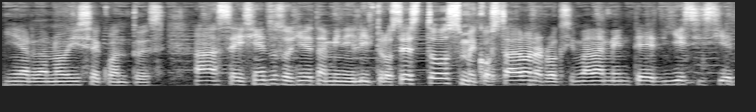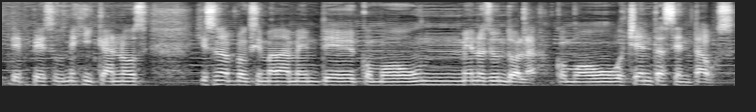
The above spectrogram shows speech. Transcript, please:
Mierda, no dice cuánto es. Ah, 680 mililitros. Estos me costaron aproximadamente 17 pesos mexicanos, que son aproximadamente como un menos de un dólar, como 80 centavos,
